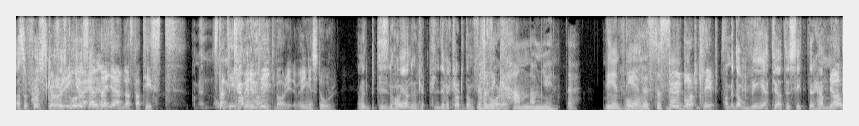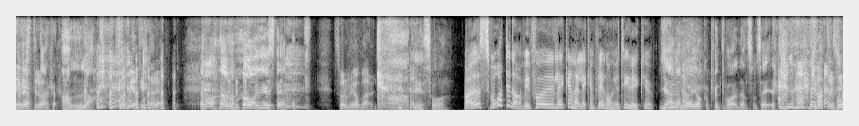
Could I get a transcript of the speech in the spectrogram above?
Alltså för, ska de för ringa varenda jävla statist? Ja, men någon Statist kan med väl ha- replik var det, det var ingen stor. Ja, men precis, du har ju ändå en replik. Det är väl klart att de Ja, fast förstår. det det. kan de ju inte. Det är ju en del, det står Du är säkert. bortklippt. Ja, men de vet ju att du sitter hemma Ja, och det visste berättar de. för alla. För mer tittare. Ja, just det. Så de jobbar. Ja, det är så. Ja, det är svårt idag. Vi får leka den här leken fler gånger. Jag tycker det är kul. Gärna, bara Jakob får inte vara den som säger. Vi är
